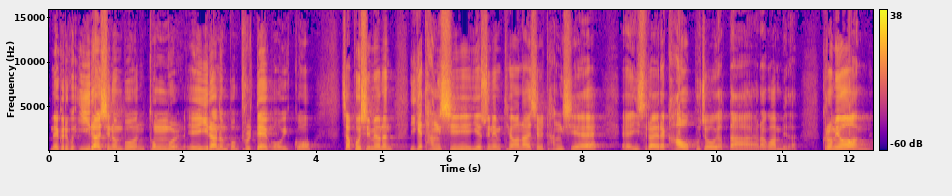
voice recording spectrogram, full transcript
네, 그리고 일하시는 분, 동물, 예, 일하는 분, 불 떼고 있고. 자, 보시면은 이게 당시 예수님 태어나실 당시에 예, 이스라엘의 가옥 구조였다라고 합니다. 그러면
